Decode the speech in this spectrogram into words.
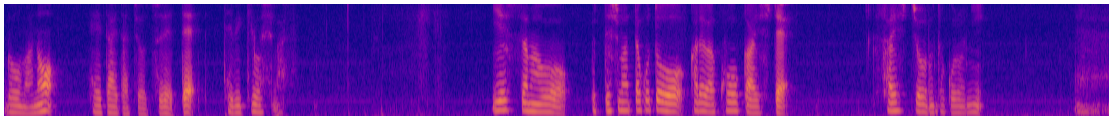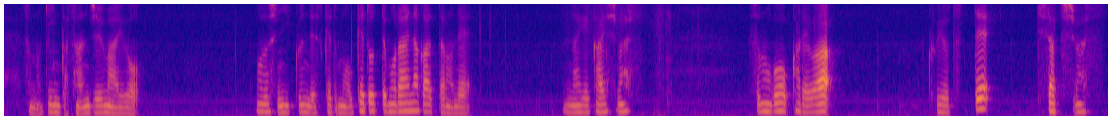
ローマの兵隊たちを連れて手引きをします。イエス様を売ってしまったことを彼は後悔して祭司長のところに、えー、その銀貨30枚を戻しに行くんですけども受け取ってもらえなかったので投げ返します。その後彼は首をつって自殺します。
